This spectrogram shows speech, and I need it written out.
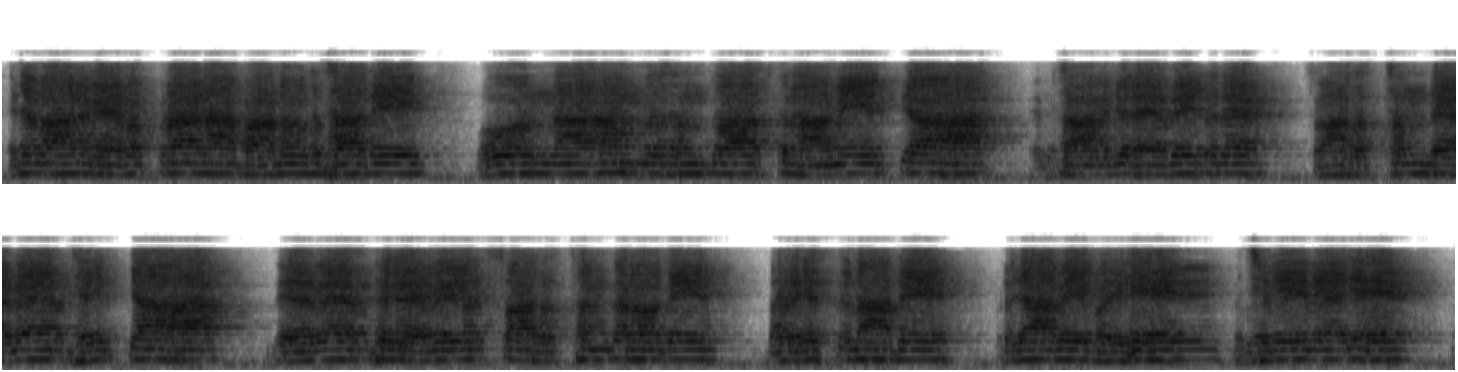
यजमानमेव प्राणापानो दधाति। पूर्णाम् प्रसन्त्वास्तनामेत्याह यथा यजुरेवेतत् स्वासस्थम् देवेभ्यैत्याह देवेभ्यगेवेन स्वासस्थम् करोति बर्हिस्तनाते प्रजा वे बर्हिः पृथिवी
